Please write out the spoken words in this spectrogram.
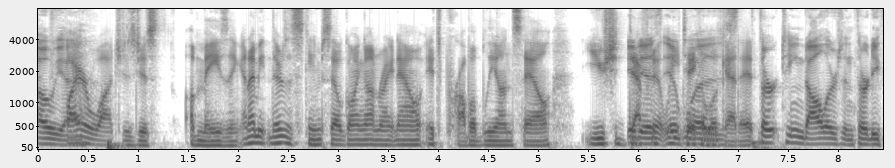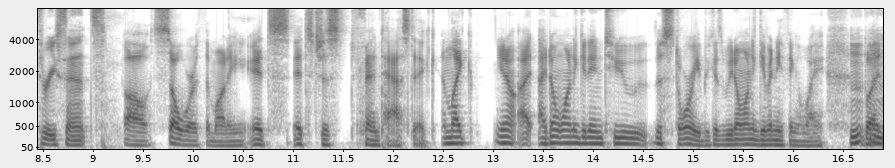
Oh yeah, Firewatch is just amazing. And I mean, there's a Steam sale going on right now. It's probably on sale. You should definitely it take a look at it. Thirteen dollars and thirty three cents. Oh, it's so worth the money. It's it's just fantastic. And like, you know, I, I don't want to get into the story because we don't want to give anything away. But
